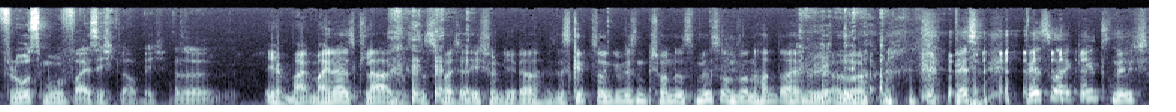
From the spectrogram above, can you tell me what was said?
Flo's Move weiß ich, glaube ich. Also Ja, me meiner ist klar, das, das weiß ja eh schon jeder. Es gibt so einen gewissen John Smith und so einen Hunter Henry. Also bess besser geht's nicht.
